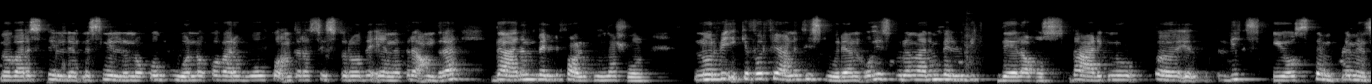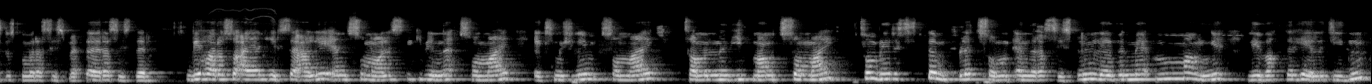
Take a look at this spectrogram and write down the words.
med å være stille, snille nok og gode nok og være woke og antirasister og det ene etter det andre. Det er en veldig farlig kombinasjon. Når vi ikke får fjernet historien, og historien er en veldig viktig del av oss, da er det ikke noe uh, vits i å stemple mennesker som rasisme, uh, rasister. Vi har også Ayan Hirse Ali, en somalisk kvinne som meg, eksmuslim som meg, sammen med hvit mann som meg, som blir stemplet som en rasist. Hun lever med mange livvakter hele tiden,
